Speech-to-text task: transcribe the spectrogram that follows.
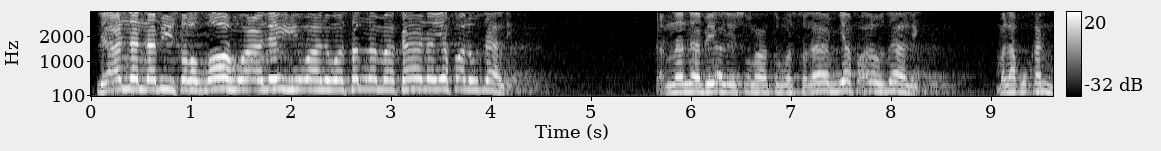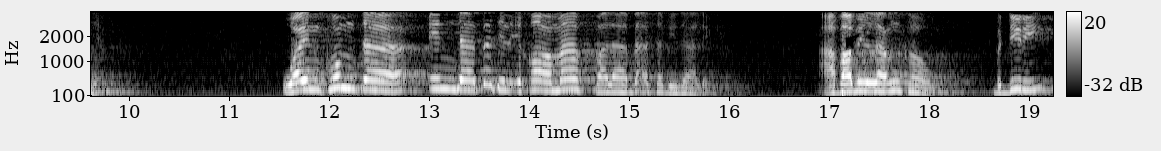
لأن النبي صلى الله عليه وآله وسلم كان يفعل ذلك karena Nabi alaihi salatu wasallam yaf'alu dzalik melakukannya. Wa in kumta inda badil iqamah fala ba'sa bidzalik. Apabila engkau berdiri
